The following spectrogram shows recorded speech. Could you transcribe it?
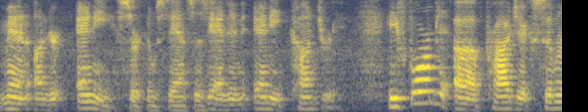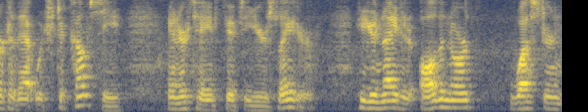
men under any circumstances and in any country. He formed a project similar to that which Tecumseh entertained 50 years later. He united all the northwestern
